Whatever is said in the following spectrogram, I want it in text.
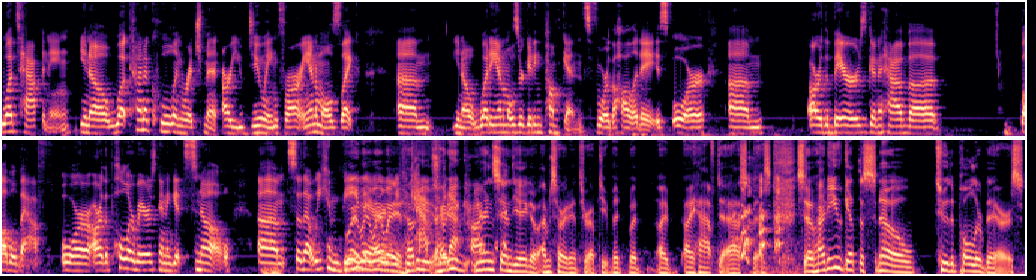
what's happening? You know, what kind of cool enrichment are you doing for our animals? Like, um, you know, what animals are getting pumpkins for the holidays? Or um, are the bears going to have a bubble bath? Or are the polar bears going to get snow? um, so that we can be wait, wait, there. Wait, wait, wait. How do you? How do you? You're in San Diego. I'm sorry to interrupt you, but but I I have to ask this. so how do you get the snow to the polar bears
